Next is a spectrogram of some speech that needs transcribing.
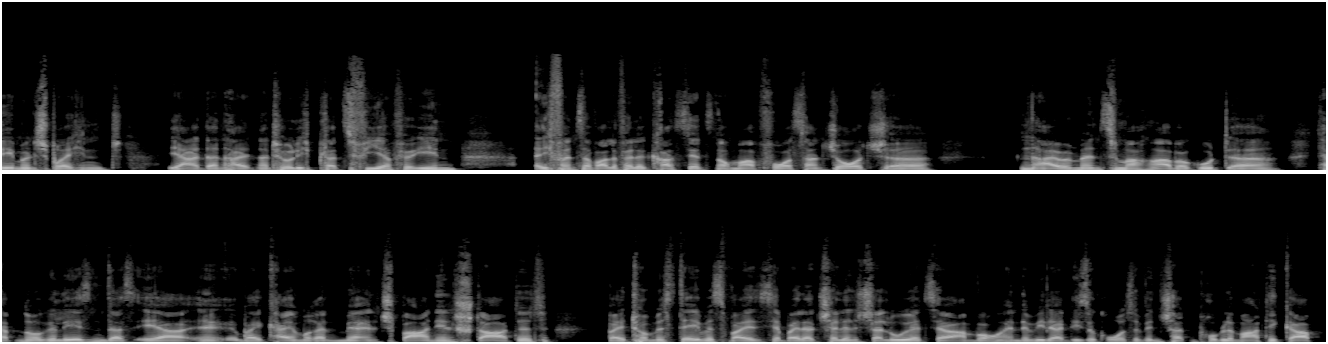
dementsprechend ja dann halt natürlich Platz 4 für ihn. Ich fand es auf alle Fälle krass, jetzt nochmal vor St. George äh, einen Ironman zu machen, aber gut, äh, ich habe nur gelesen, dass er äh, bei keinem Rennen mehr in Spanien startet bei Thomas Davis, weil es ja bei der Challenge Chalou jetzt ja am Wochenende wieder diese große Windschattenproblematik gab.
